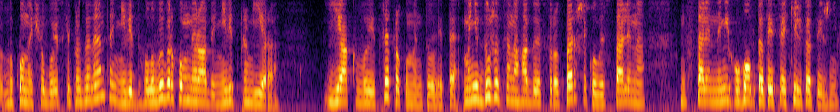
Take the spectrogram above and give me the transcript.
виконуючого обов'язки президента, ні від голови Верховної Ради, ні від прем'єра. Як ви це прокоментуєте? Мені дуже це нагадує 41-й, коли Сталіна Сталін не міг оговтатися кілька тижнів,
